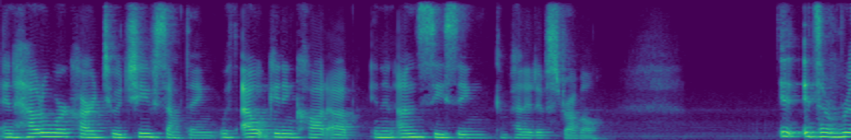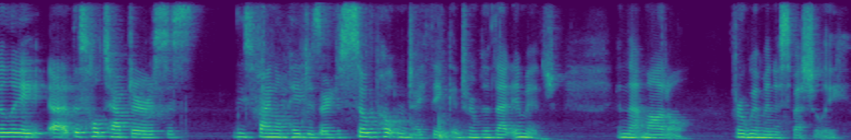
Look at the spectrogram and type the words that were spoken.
and how to work hard to achieve something without getting caught up in an unceasing competitive struggle. It, it's a really, uh, this whole chapter is just, these final pages are just so potent, I think, in terms of that image and that model for women, especially.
